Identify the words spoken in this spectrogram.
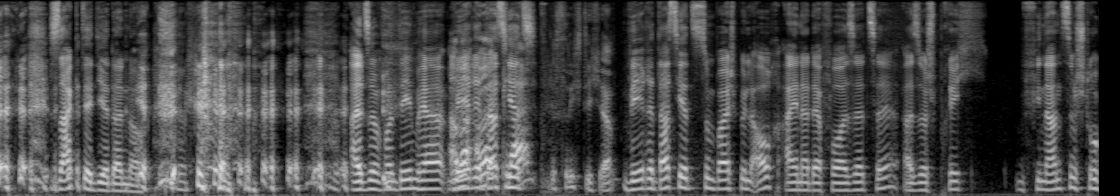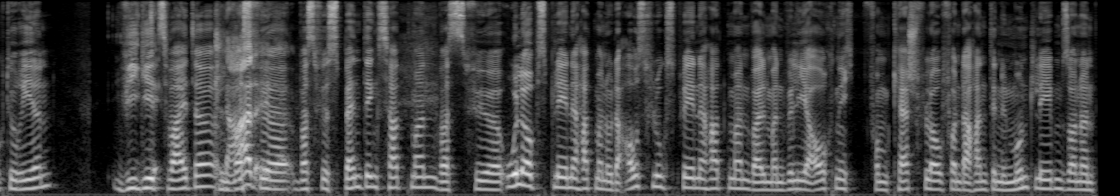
sagt er dir dann noch. Ja. also von dem her wäre aber, aber das klar, jetzt. Ist richtig, ja. Wäre das jetzt zum Beispiel auch einer der Vorsätze? Also sprich, Finanzen strukturieren. Wie geht's weiter? Klar, was, für, was für Spendings hat man? Was für Urlaubspläne hat man oder Ausflugspläne hat man? Weil man will ja auch nicht vom Cashflow von der Hand in den Mund leben, sondern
